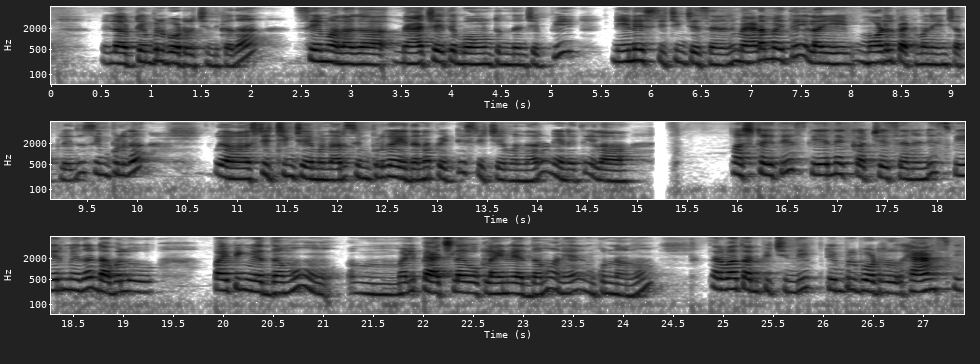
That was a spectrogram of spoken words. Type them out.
ఇలా టెంపుల్ బార్డర్ వచ్చింది కదా సేమ్ అలాగా మ్యాచ్ అయితే బాగుంటుందని చెప్పి నేనే స్టిచ్చింగ్ చేశానని. మేడం అయితే ఇలా ఏ మోడల్ పెట్టమని ఏం చెప్పలేదు. సింపుల్గా స్టిచ్చింగ్ చేయమన్నారు. సింపుల్గా ఏదైనా పెట్టి స్టిచ్ చేయమన్నారు. నేనైతే ఇలా ఫస్ట్ అయితే స్క్వేర్ నెక్ కట్ చేశానండి. స్క్వేర్ మీద డబల్ పైపింగ్ వేద్దాము మళ్ళీ ప్యాచ్ లాగా ఒక లైన్ వేద్దాము అని అనుకున్నాను. తర్వాత అనిపించింది టెంపుల్ బార్డర్ హ్యాండ్స్కి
